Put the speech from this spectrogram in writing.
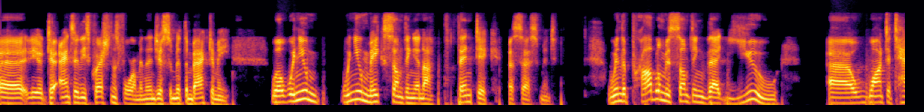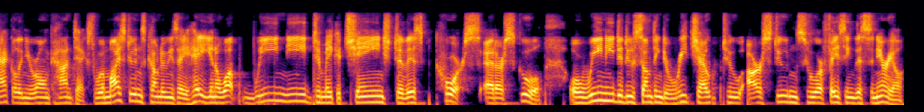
uh, you know, to answer these questions for him and then just submit them back to me? Well, when you when you make something an authentic assessment, when the problem is something that you uh, want to tackle in your own context. When my students come to me and say, hey, you know what, we need to make a change to this course at our school, or we need to do something to reach out to our students who are facing this scenario.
